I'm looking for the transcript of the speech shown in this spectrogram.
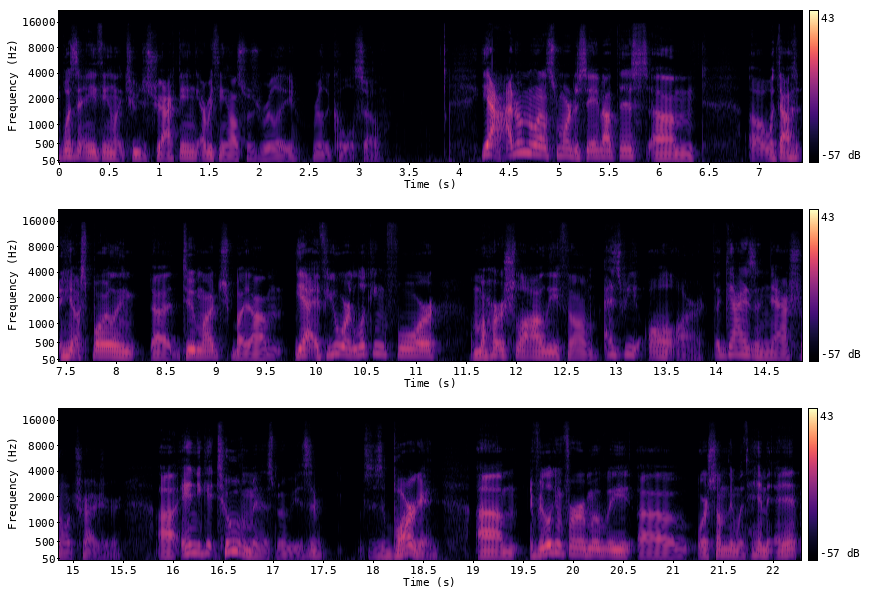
wasn't anything like too distracting. Everything else was really really cool. So, yeah, I don't know what else more to say about this um, uh, without you know spoiling uh, too much. But um, yeah, if you are looking for a Mahershala Ali film, as we all are, the guy's a national treasure, uh, and you get two of them in this movie. It's a, a bargain. Um, if you're looking for a movie uh, or something with him in it,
